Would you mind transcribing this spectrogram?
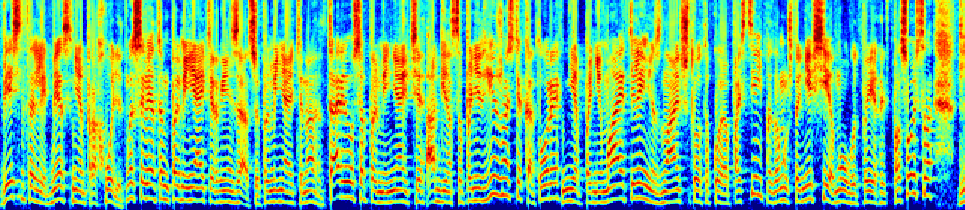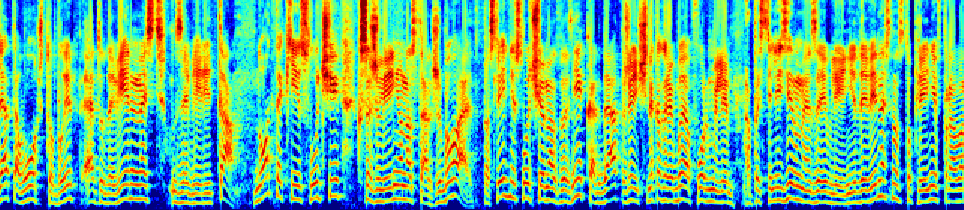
весь этот ликбез не проходит, мы советуем поменяйте организацию, поменяйте нотариуса, поменяйте агентство по недвижимости, которое не понимает или не знает, что такое апостиль, потому что не все могут поехать в посольство для того, чтобы эту доверенность заверить там. Но такие случаи, к сожалению, у нас также бывают. Последний случай у нас возник, когда женщина, которой мы оформили апостилизированное заявление, доверенность на вступление в право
